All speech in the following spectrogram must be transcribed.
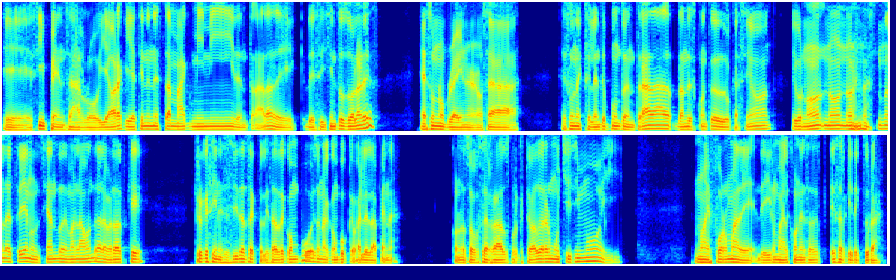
eh, sin pensarlo. Y ahora que ya tienen esta Mac mini de entrada de, de 600 dólares, es un no-brainer. O sea, es un excelente punto de entrada, dan descuento de educación. Digo, no, no, no, no, la estoy anunciando de mala onda. La verdad que creo que si necesitas actualizar de compu, es una compu que vale la pena. Con los ojos cerrados, porque te va a durar muchísimo y no hay forma de, ir mal con esa arquitectura.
